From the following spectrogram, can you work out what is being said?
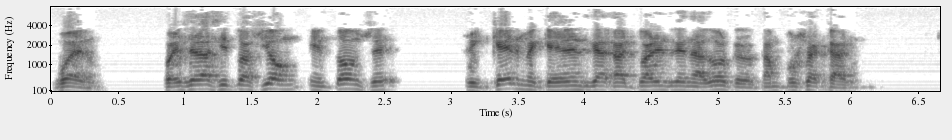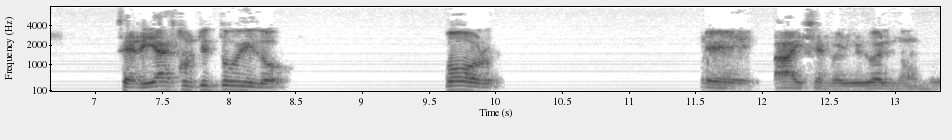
Bueno, pues esa es la situación. Entonces, Riquelme, que es el actual entrenador, que lo están por sacar, sería sustituido por. eh, ay, se me olvidó el nombre.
